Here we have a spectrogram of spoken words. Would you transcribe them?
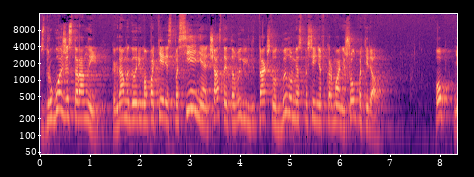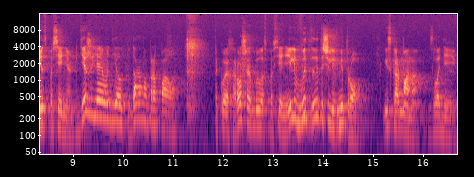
С другой же стороны, когда мы говорим о потере спасения, часто это выглядит так, что вот было у меня спасение в кармане, шел, потерял. Оп, нет спасения. Где же я его делал? Куда оно пропало? Такое хорошее было спасение. Или вы вытащили в метро из кармана злодеи.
